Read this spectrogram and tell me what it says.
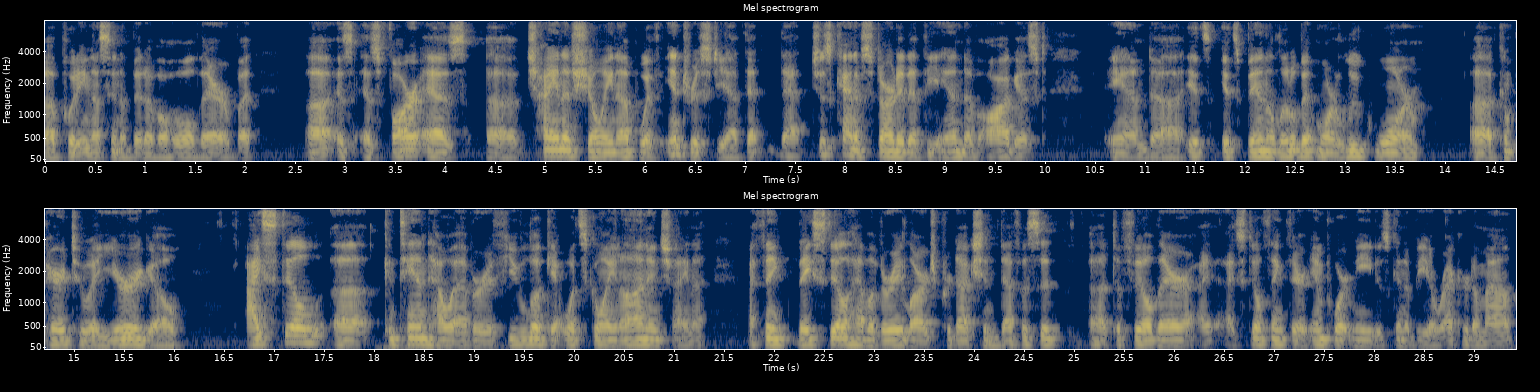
uh, putting us in a bit of a hole there. But uh, as as far as uh, China showing up with interest yet, that that just kind of started at the end of August, and uh, it's it's been a little bit more lukewarm uh, compared to a year ago. I still uh, contend, however, if you look at what's going on in China, I think they still have a very large production deficit to fill there. I, I, still think their import need is going to be a record amount.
